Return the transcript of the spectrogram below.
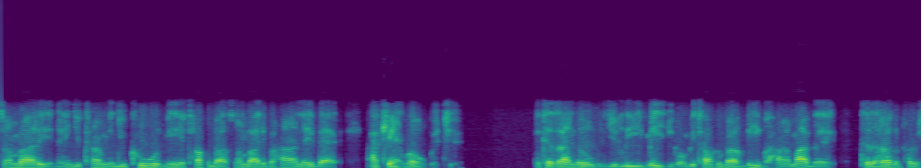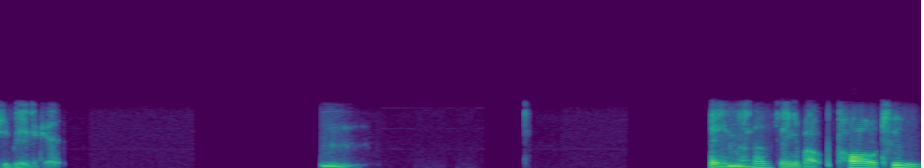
somebody and then you come and you cool with me and talk about somebody behind their back, I can't roll with you. Because I know when you leave me, you're gonna be talking about me behind my back to the other person being a jerk. Mm. And mm. another thing about Paul too,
